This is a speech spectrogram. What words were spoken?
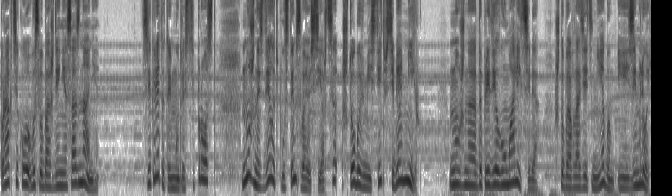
практику высвобождения сознания. Секрет этой мудрости прост. Нужно сделать пустым свое сердце, чтобы вместить в себя мир. Нужно до предела умолить себя, чтобы овладеть небом и землей.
